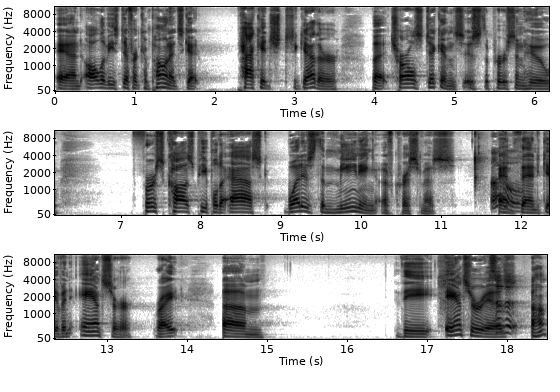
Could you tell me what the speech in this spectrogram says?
and all of these different components get packaged together. But Charles Dickens is the person who first caused people to ask, What is the meaning of Christmas? Oh, and then give an answer, right? Um, the answer is, So the- uh-huh.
